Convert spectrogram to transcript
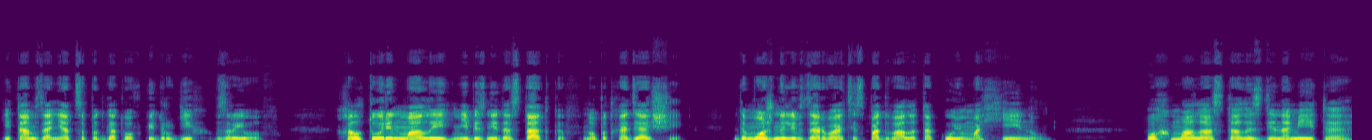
и там заняться подготовкой других взрывов. Халтурин малый не без недостатков, но подходящий. Да можно ли взорвать из подвала такую махину? Ох, мало осталось динамита.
